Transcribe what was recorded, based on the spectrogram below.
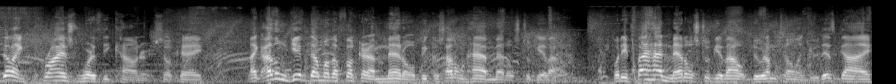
They're like prize-worthy counters, okay? Like, I don't give that motherfucker a medal because I don't have medals to give out. But if I had medals to give out, dude, I'm telling you, this guy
